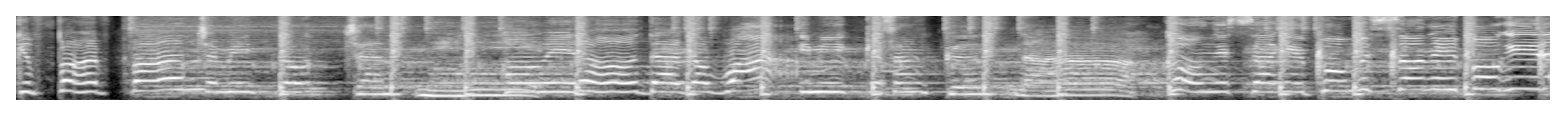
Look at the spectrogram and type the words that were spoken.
looking for fun 재미도 찾니. 허위로 다가와. 이미 계산 끝나. 공의 상에 보물선을 보기라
